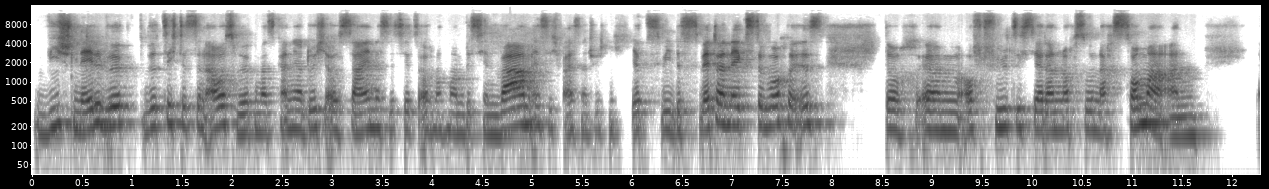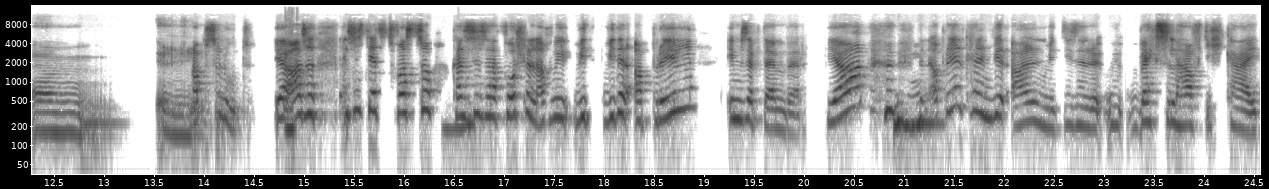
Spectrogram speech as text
Wie schnell wirkt, wird sich das denn auswirken? Was kann ja durchaus sein, dass es jetzt auch noch mal ein bisschen warm ist. Ich weiß natürlich nicht jetzt, wie das Wetter nächste Woche ist, doch ähm, oft fühlt sich ja dann noch so nach Sommer an. Ähm, Absolut. Ja, also es ist jetzt fast so, kannst du dir das vorstellen, auch wie, wie, wie der April im September. Ja, mhm. den April kennen wir allen mit dieser Wechselhaftigkeit.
